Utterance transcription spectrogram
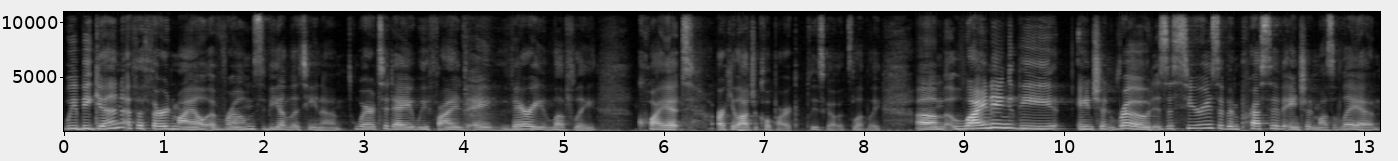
We begin at the third mile of Rome's Via Latina, where today we find a very lovely quiet archaeological park. Please go, it's lovely. Um, lining the ancient road is a series of impressive ancient mausolea,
